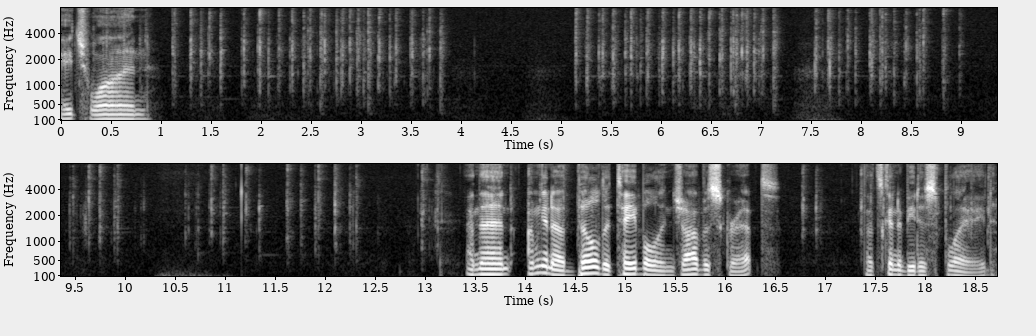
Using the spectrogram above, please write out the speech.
H1, And then I'm going to build a table in JavaScript that's going to be displayed.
